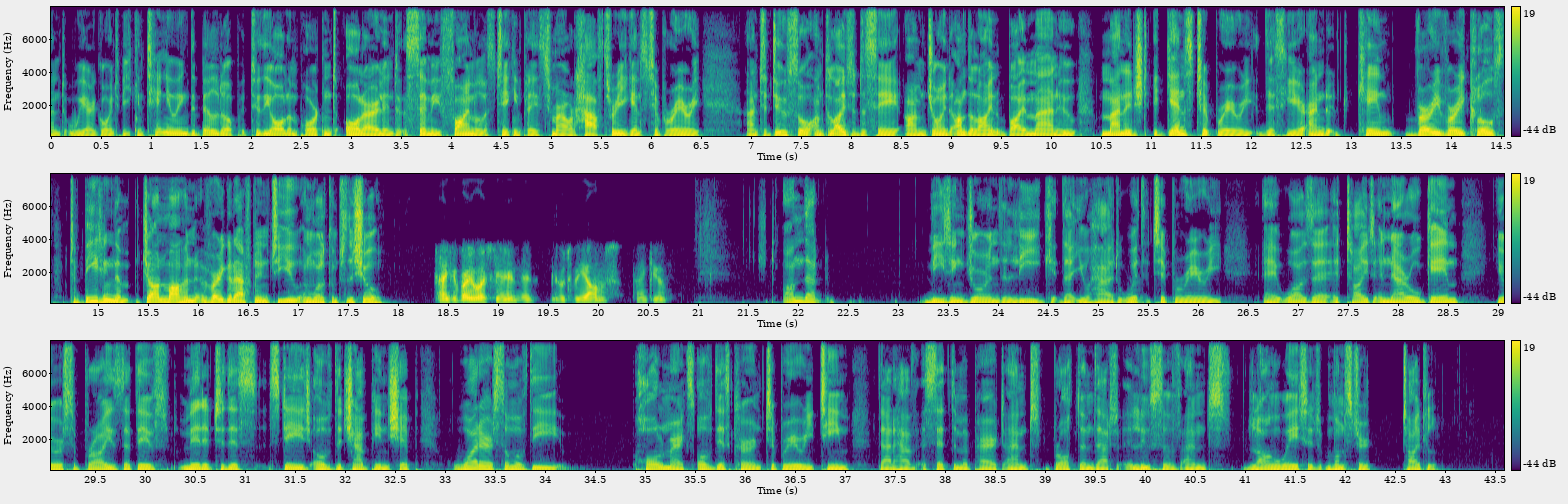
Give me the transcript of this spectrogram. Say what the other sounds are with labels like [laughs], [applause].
and we are going to be continuing the build up to the all important All Ireland semi final that's taking place tomorrow at half three against Tipperary. And to do so, I'm delighted to say I'm joined on the line by a man who managed against Tipperary this year and came very, very close to beating them. John Maughan, a very good afternoon to you and welcome to the show. Thank you very much, Dean. Uh, good to be on. Thank you. On that meeting during the league that you had with Tipperary, it was a, a tight and narrow game you're surprised that they've made it to this stage of the championship. What are some of the hallmarks of this current Tipperary team that have set them apart and brought them that elusive and long-awaited Munster title?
